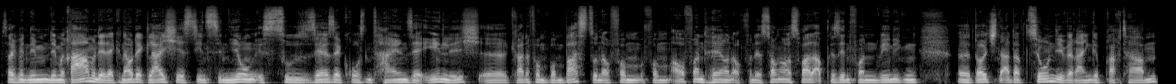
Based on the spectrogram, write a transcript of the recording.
sag ich mal, neben dem Rahmen, der, der genau der gleiche ist. Die Inszenierung ist zu sehr, sehr großen Teilen sehr ähnlich, äh, gerade vom Bombast und auch vom, vom Aufwand her und auch von der Songauswahl, abgesehen von wenigen äh, deutschen Adaptionen, die wir reingebracht haben,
